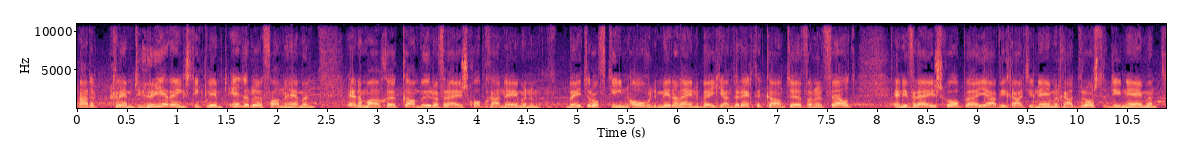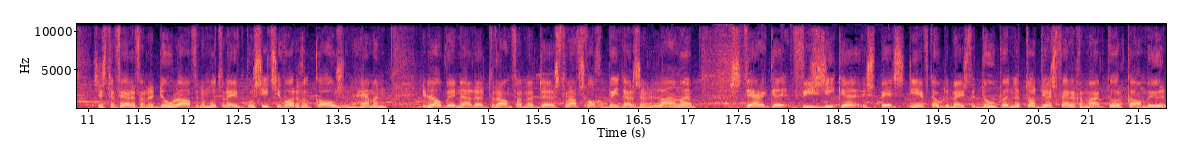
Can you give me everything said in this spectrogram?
Maar er klimt Heerings, die klimt in de rug van Hemmen. En dan mag uh, Cambuur een vrije schop gaan nemen. Een meter of tien over de middenlijn. Een beetje aan de rechterkant uh, van het veld. En die vrije schop, uh, ja, wie gaat die nemen? Gaat Drosten die nemen? Ze is te ver van het doel af. En dan moet er even positie worden gekozen. Hemmen, die loopt weer naar het rand van het uh, strafschopgebied. Dat is een lange, sterke, fysieke spits. Die heeft ook de meeste doelpunten tot dusver gemaakt door Cambuur.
